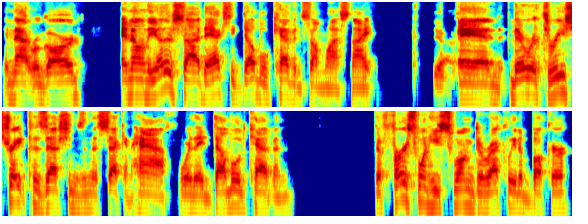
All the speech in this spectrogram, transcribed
in that regard. And on the other side, they actually doubled Kevin some last night. Yeah. And there were three straight possessions in the second half where they doubled Kevin. The first one, he swung directly to Booker,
